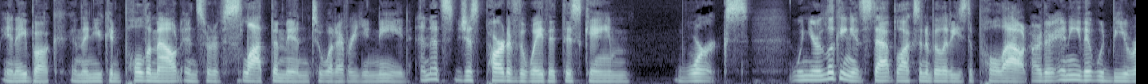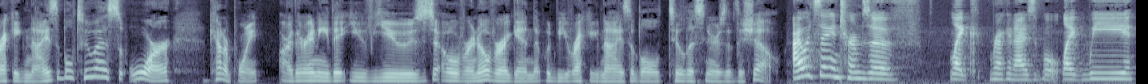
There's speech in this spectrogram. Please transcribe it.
in a book and then you can pull them out and sort of slot them into whatever you need. And that's just part of the way that this game works when you're looking at stat blocks and abilities to pull out, are there any that would be recognizable to us? Or, counterpoint, are there any that you've used over and over again that would be recognizable to listeners of the show? I would say, in terms of like recognizable, like we.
